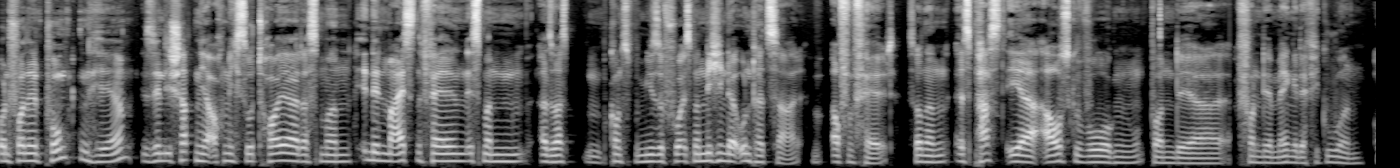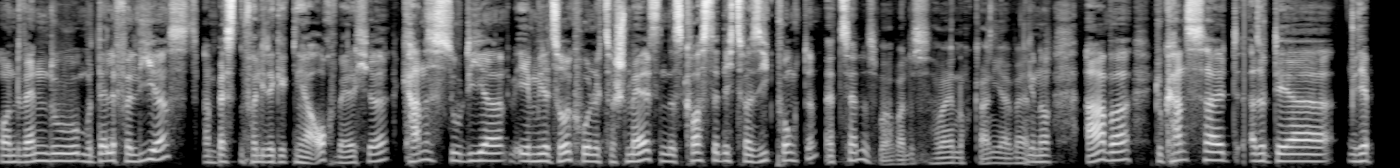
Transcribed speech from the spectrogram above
Und von den Punkten her sind die Schatten ja auch nicht so teuer, dass man in den meisten Fällen ist man, also was kommt es bei mir so vor, ist man nicht in der Unterzahl auf dem Feld, sondern es passt eher ausgewogen von der, von der Menge der Figuren. Und wenn du Modelle verlierst, am besten verliert der Gegner ja auch welche, kannst du dir eben wieder zurückholen durch Zerschmelzen. Das kostet dich zwar Siegpunkte. Erzähl es mal, weil das haben wir ja noch gar nicht erwähnt. Genau. Aber du kannst kannst halt, also der, der,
